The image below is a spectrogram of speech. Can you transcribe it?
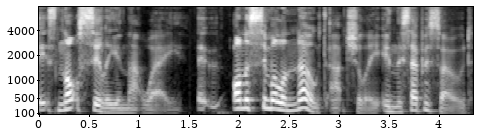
it's not silly in that way. On a similar note, actually, in this episode,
